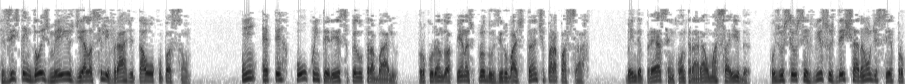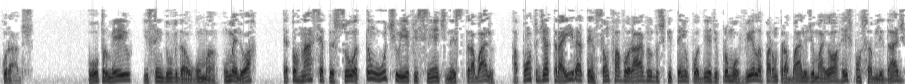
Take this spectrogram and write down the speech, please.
Existem dois meios de ela se livrar de tal ocupação. Um é ter pouco interesse pelo trabalho, procurando apenas produzir o bastante para passar. Bem depressa encontrará uma saída, pois os seus serviços deixarão de ser procurados. Outro meio, e sem dúvida alguma o melhor, é tornar-se a pessoa tão útil e eficiente nesse trabalho a ponto de atrair a atenção favorável dos que têm o poder de promovê-la para um trabalho de maior responsabilidade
